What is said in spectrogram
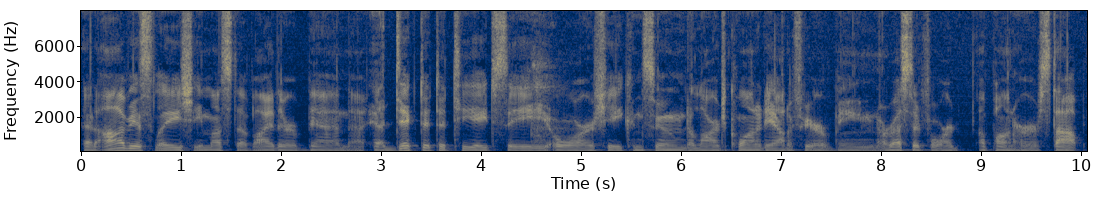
that obviously she must have either been uh, addicted to THC or she consumed a large quantity out of fear of being arrested for it upon her stop.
